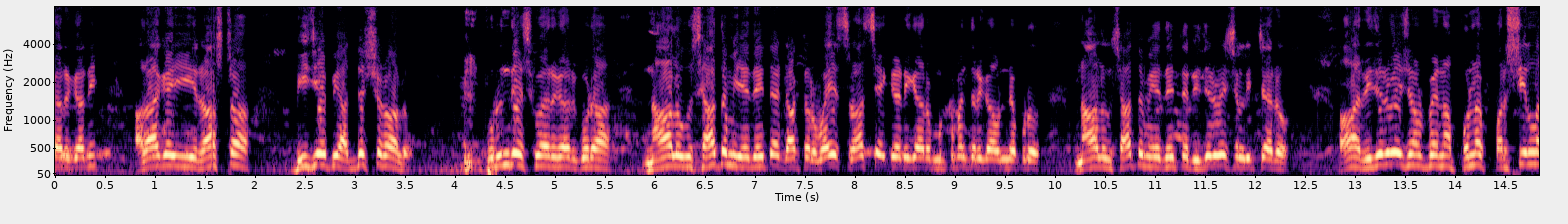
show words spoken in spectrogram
గారు కానీ అలాగే ఈ రాష్ట్ర బీజేపీ అధ్యక్షురాలు పురంధేశ్వర్ గారు కూడా నాలుగు శాతం ఏదైతే డాక్టర్ వైఎస్ రాజశేఖర రెడ్డి గారు ముఖ్యమంత్రిగా ఉన్నప్పుడు నాలుగు శాతం ఏదైతే రిజర్వేషన్లు ఇచ్చారో ఆ రిజర్వేషన్ పైన పునః పరిశీలన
